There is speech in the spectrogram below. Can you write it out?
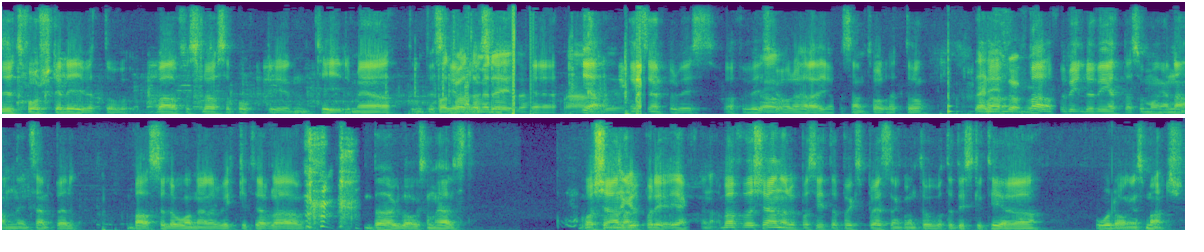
utforska livet? Och varför slösa bort din tid med att intressera För att prata med dig, eller? Ja, exempelvis. Varför vi ska Ja. ha det här jävla samtalet. Och Det här är en var, bra fråga. varför vill du veta så många namn, till exempel Barcelona eller vilket jävla böglag som helst? Vad tjänar du på det egentligen? Varför vad tjänar du på att sitta på Expressen-kontoret och diskutera gårdagens match?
